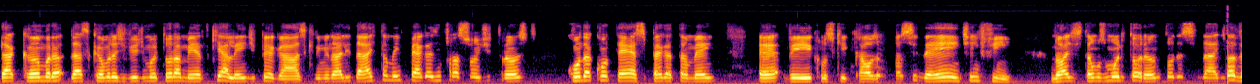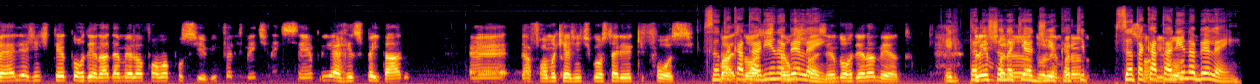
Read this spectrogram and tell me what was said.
da câmara, das câmaras de vídeo de monitoramento, que além de pegar as criminalidades, também pega as infrações de trânsito quando acontece, pega também é, veículos que causam acidente, enfim nós estamos monitorando toda a cidade da velha e a gente tenta ordenar da melhor forma possível. Infelizmente, nem sempre é respeitado é, da forma que a gente gostaria que fosse. Santa Mas Catarina, nós estamos Belém. fazendo ordenamento. Ele está deixando aqui a dica aqui. Santa Catarina, Belém.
